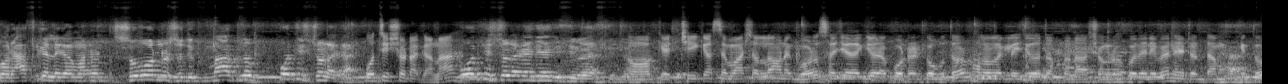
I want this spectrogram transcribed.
করে আজকে লেগে মানে সুবর্ণ সুযোগ মাত্র পঁচিশশো টাকা। পঁচিশশো টাকা না? পঁচিশশো টাকা দিয়ে দিছি ভাই আজকে ওকে ঠিক আছে মাশাল্লাহ অনেক বড় সাইজের এক জোড়া পোটার কবুতর। ভালো লাগলে এই জোড়াটা আপনারা সংগ্রহ করে নেবেন। এটার দাম কিন্তু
